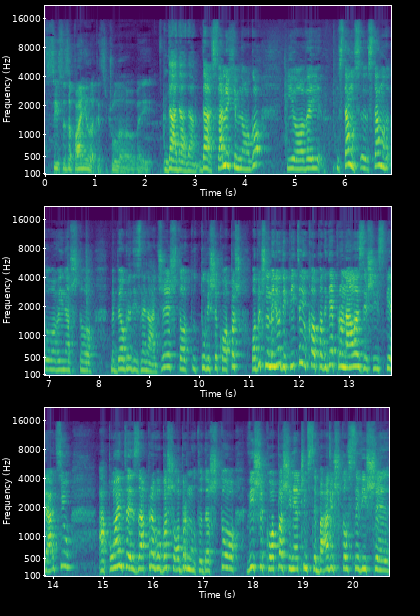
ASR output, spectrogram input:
si su zapanjila kad si čula, ovaj, Da, da, da, da, stvarno ih je mnogo i ovaj, i stalno, stalno ovaj, na što me Beograd iznenađuje, što tu, više kopaš. Obično me ljudi pitaju kao pa gde pronalaziš inspiraciju, a poenta je zapravo baš obrnuto, da što više kopaš i nečim se baviš, to se više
